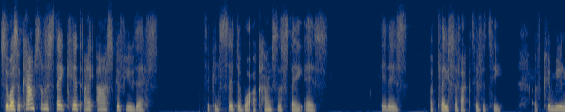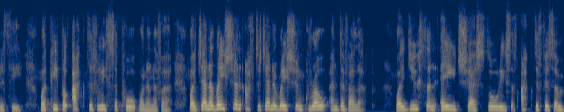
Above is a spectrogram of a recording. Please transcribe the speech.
So, as a council estate kid, I ask of you this to consider what a council estate is. It is a place of activity, of community where people actively support one another, where generation after generation grow and develop, where youth and age share stories of activism,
